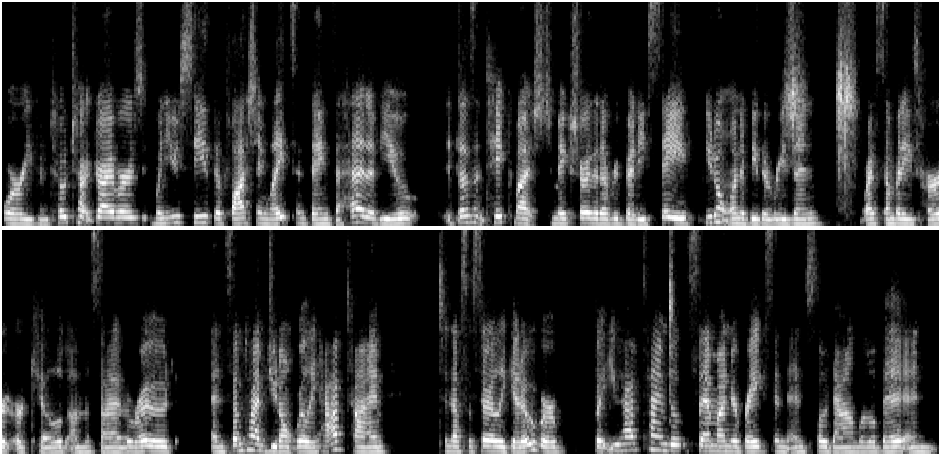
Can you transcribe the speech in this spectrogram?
or even tow truck drivers. When you see the flashing lights and things ahead of you it doesn't take much to make sure that everybody's safe. You don't want to be the reason why somebody's hurt or killed on the side of the road and sometimes you don't really have time to necessarily get over but you have time to slam on your brakes and, and slow down a little bit. And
